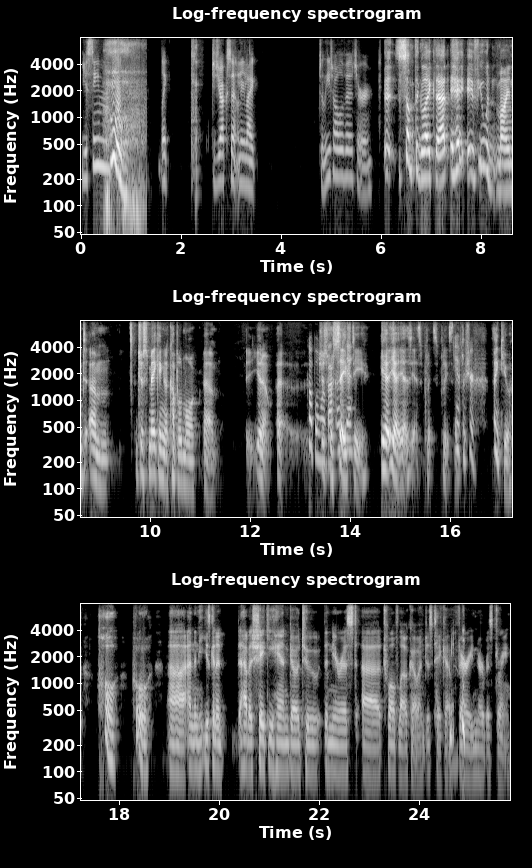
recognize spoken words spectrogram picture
You seem. Did you accidentally like delete all of it, or Uh, Something like that. Hey, if you wouldn't mind, um, just making a couple more, um, you know, uh, couple more just for backups? Yeah? safety. Yeah, yeah, yes, yes, please, please. Yeah, for you. sure. Thank you. Oh, oh. Uh, and then he's going to have a shaky hand go to the nearest uh, 12 Loco and just take a very nervous drink.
